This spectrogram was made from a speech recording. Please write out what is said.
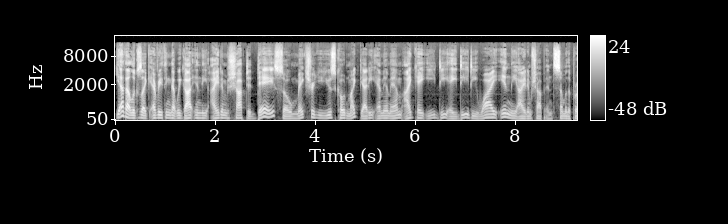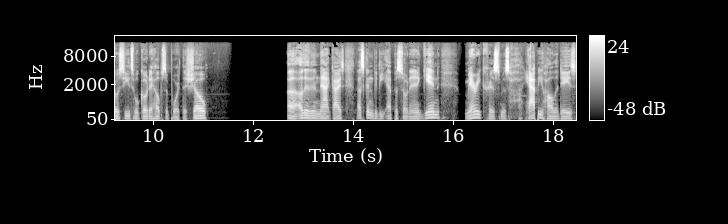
yeah, that looks like everything that we got in the item shop today. So make sure you use code Mike Daddy M M M I K E D A D D Y in the item shop, and some of the proceeds will go to help support the show. Uh, other than that, guys, that's going to be the episode. And again, Merry Christmas, Happy Holidays.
